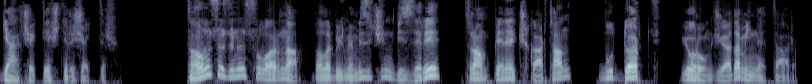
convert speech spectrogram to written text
gerçekleştirecektir. Tanrı sözünün sularına dalabilmemiz için bizleri tramplene çıkartan bu dört yorumcuya da minnettarım.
